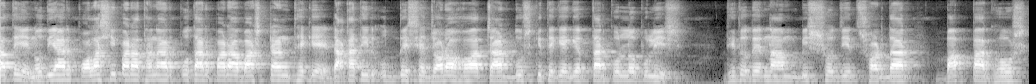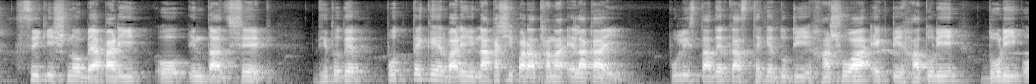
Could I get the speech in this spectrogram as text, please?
রাতে নদিয়ার পলাশীপাড়া থানার পোতারপাড়া বাসস্ট্যান্ড থেকে ডাকাতির উদ্দেশ্যে জড়ো হওয়া চার দুষ্কৃতীকে গ্রেপ্তার করল পুলিশ। ধৃতদের নাম বিশ্বজিৎ সর্দার, বাপ্পা ঘোষ, শ্রীকৃষ্ণ ব্যাপারী ও ইন্তাজ শেখ। ধৃতদের প্রত্যেকের বাড়ি নাকাশিপাড়া থানা এলাকায়। পুলিশ তাদের কাছ থেকে দুটি হাঁসুয়া, একটি হাতুড়ি, দড়ি ও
